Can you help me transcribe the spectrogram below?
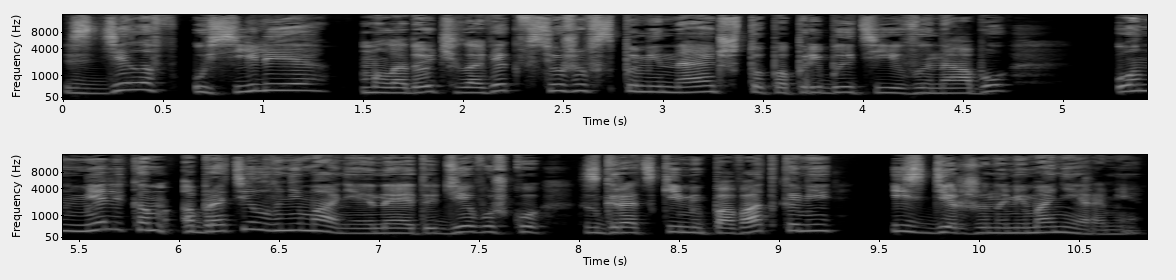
Сделав усилие, молодой человек все же вспоминает, что по прибытии в Инабу он мельком обратил внимание на эту девушку с городскими повадками и сдержанными манерами.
